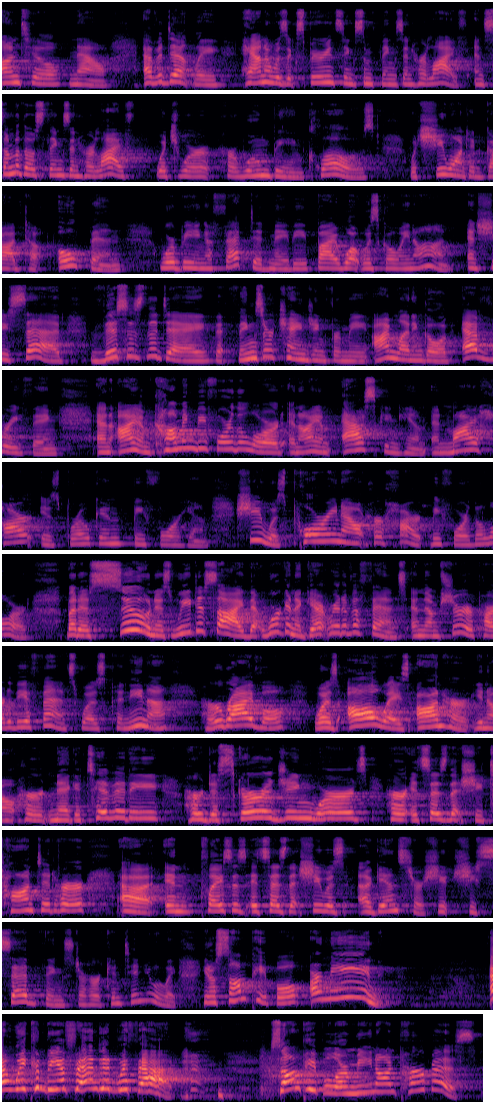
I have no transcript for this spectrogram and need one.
Until now. Evidently, Hannah was experiencing some things in her life, and some of those things in her life, which were her womb being closed, which she wanted God to open, were being affected maybe by what was going on. And she said, This is the day that things are changing for me. I'm letting go of everything, and I am coming before the Lord, and I am asking Him, and my heart is broken before Him. She was pouring out her heart before the Lord. But as soon as we decide that we're going to get rid of offense, and I'm sure part of the offense was Penina her rival, was always on her. You know, her negativity, her discouraging words, her, it says that she taunted her. Uh, in places, it says that she was against her. She, she said things to her continually. You know, some people are mean, and we can be offended with that. some people are mean on purpose.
